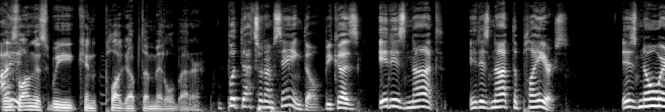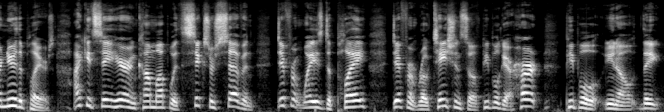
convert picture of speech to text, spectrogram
as I- long as we can plug up the middle better. But that's what I'm saying though, because it is not it is not the players. Is nowhere near the players. I could sit here and come up with six or seven different ways to play, different rotations. So if people get hurt, people, you know, they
